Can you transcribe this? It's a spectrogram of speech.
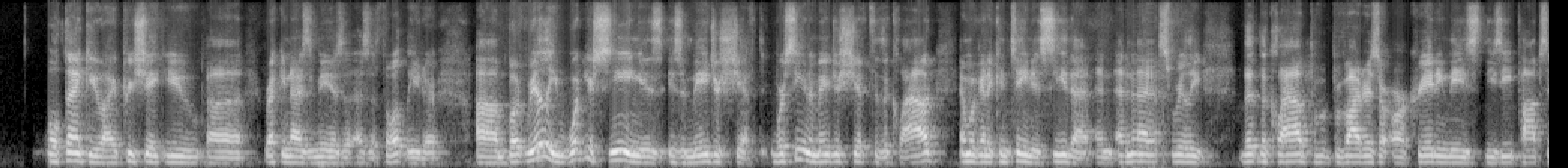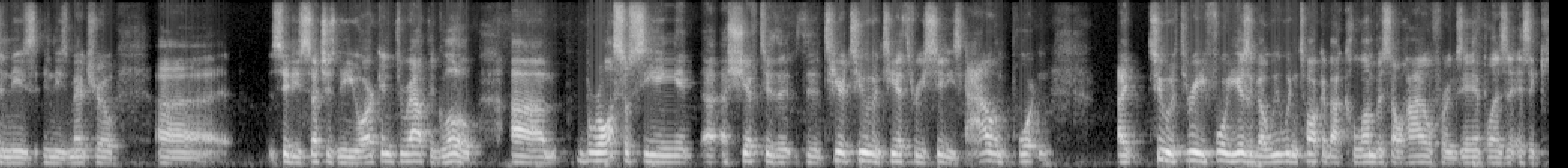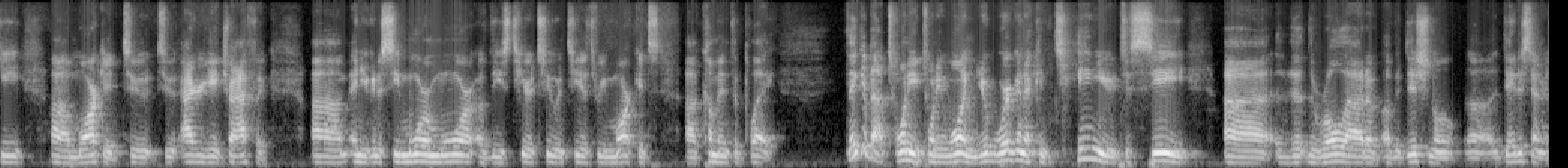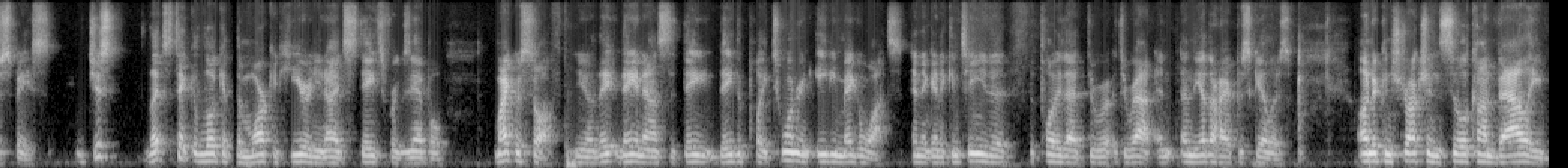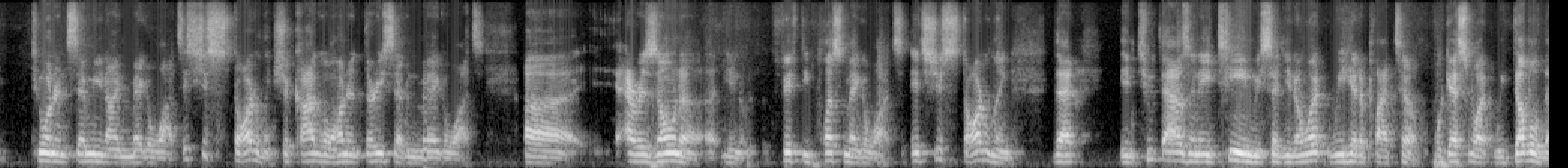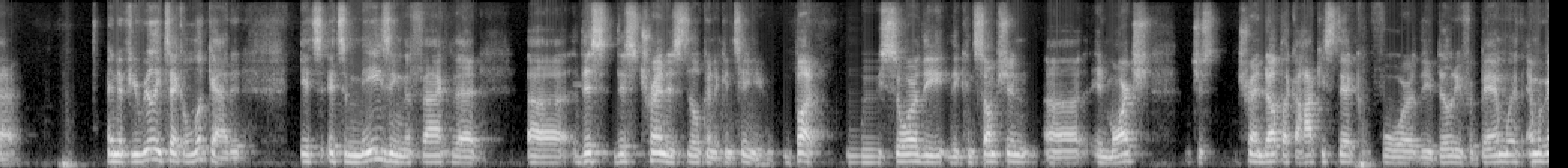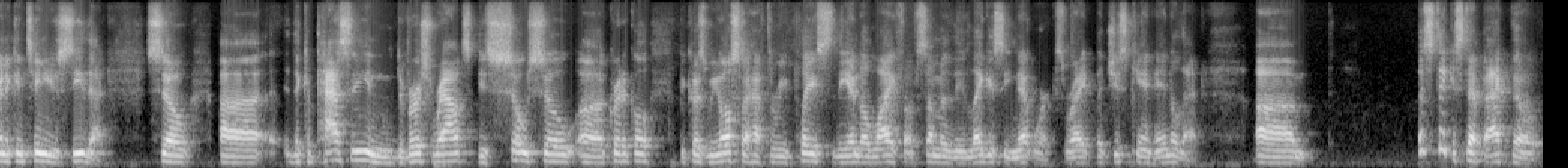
Well, thank you. I appreciate you uh, recognizing me as a, as a thought leader. Um, but really, what you're seeing is is a major shift. We're seeing a major shift to the cloud, and we're going to continue to see that. And and that's really the, the cloud providers are, are creating these these EPOPs in these in these metro uh, cities such as New York and throughout the globe. Um, we're also seeing it a shift to the, to the tier two and tier three cities. How important I, two or three, four years ago, we wouldn't talk about Columbus, Ohio, for example, as a, as a key uh, market to, to aggregate traffic. Um, and you're going to see more and more of these tier two and tier three markets uh, come into play. Think about 2021, you're, we're going to continue to see uh, the, the rollout of, of additional uh, data center space. Just let's take a look at the market here in the United States, for example. Microsoft, you know, they, they announced that they they deploy 280 megawatts and they're going to continue to deploy that through, throughout and, and the other hyperscalers. Under construction, Silicon Valley, 279 megawatts. It's just startling. Chicago, 137 megawatts. Uh, Arizona, uh, you know, 50 plus megawatts. It's just startling that in 2018, we said, you know what, we hit a plateau. Well, guess what? We doubled that. And if you really take a look at it, it's it's amazing the fact that uh, this this trend is still going to continue. But we saw the the consumption uh, in March just trend up like a hockey stick for the ability for bandwidth, and we're going to continue to see that. So uh, the capacity and diverse routes is so so uh, critical because we also have to replace the end of life of some of the legacy networks, right? That just can't handle that. Um, let's take a step back though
